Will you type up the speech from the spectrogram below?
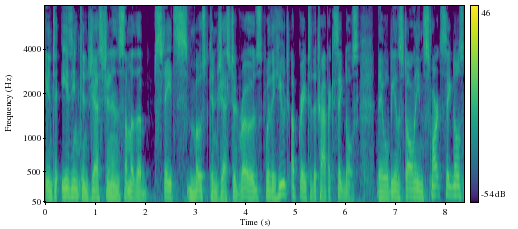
into easing congestion in some of the state's most congested roads with a huge upgrade to the traffic signals. They will be installing smart signals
